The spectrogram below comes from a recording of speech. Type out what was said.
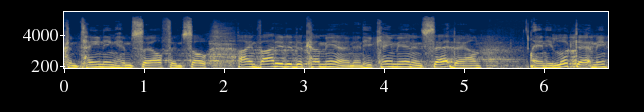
containing himself, and so I invited him to come in, and he came in and sat down, and he looked at me.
